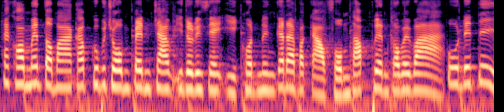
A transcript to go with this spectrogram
และคอมเมนต์ต่อมาครับคุณผู้ชมเป็นชาวอินโดนีเซียอีกคนนึงก็ได้ประกาศสมทับเพื่อนเขาไว้ว่า พูดได้ดี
